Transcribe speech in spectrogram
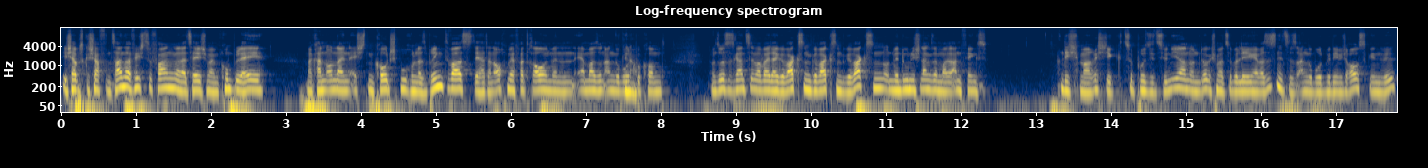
ich habe es geschafft, einen Zanderfisch zu fangen. Dann erzähle ich meinem Kumpel, hey, man kann online einen echten Coach buchen, das bringt was. Der hat dann auch mehr Vertrauen, wenn er mal so ein Angebot genau. bekommt. Und so ist das Ganze immer weiter gewachsen, gewachsen, gewachsen. Und wenn du nicht langsam mal anfängst, dich mal richtig zu positionieren und wirklich mal zu überlegen, was ist denn jetzt das Angebot, mit dem ich rausgehen will,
